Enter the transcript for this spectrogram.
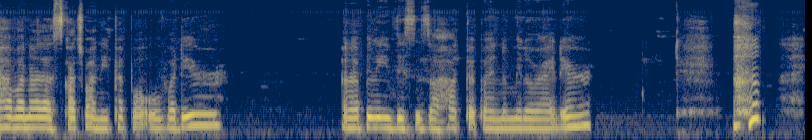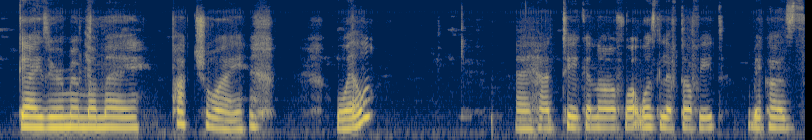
I have another scotch bonnet pepper over there. And I believe this is a hot pepper in the middle right there. Guys, you remember my pak choy? well, I had taken off what was left of it because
